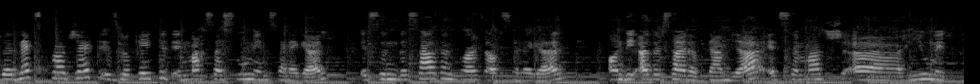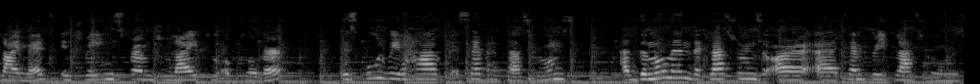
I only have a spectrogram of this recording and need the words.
The next project is located in Marsassoum in Senegal. It's in the southern part of Senegal, on the other side of Gambia. It's a much uh, humid climate. It rains from July to October. The school will have seven classrooms. At the moment, the classrooms are uh, temporary classrooms,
